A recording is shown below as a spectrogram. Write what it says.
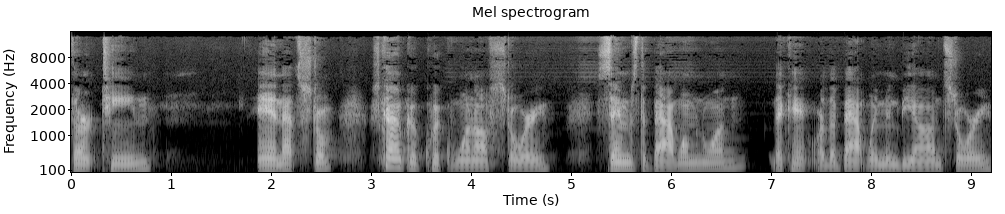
13. And that story was kind of a quick one off story. Same as the Batwoman one that came, or the Batwomen Beyond story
